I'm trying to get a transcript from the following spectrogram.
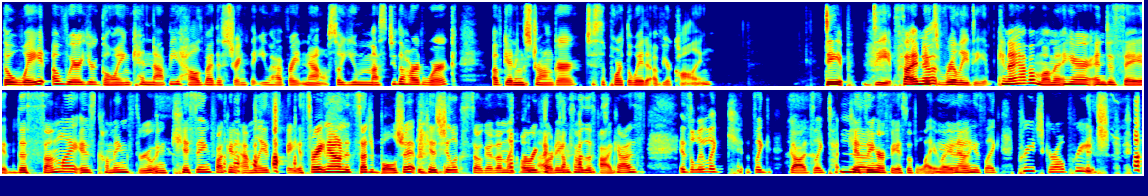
the weight of where you're going cannot be held by the strength that you have right now. So you must do the hard work of getting stronger to support the weight of your calling. Deep. Deep. Side note, It's really deep. can I have a moment here and just say the sunlight is coming through and kissing fucking Emily's face right now, and it's such bullshit because she looks so good. on like Oh we're my recording some of this podcast. It's literally like it's like God's like t- kissing her face with light right now. He's like, "Preach, girl, preach."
